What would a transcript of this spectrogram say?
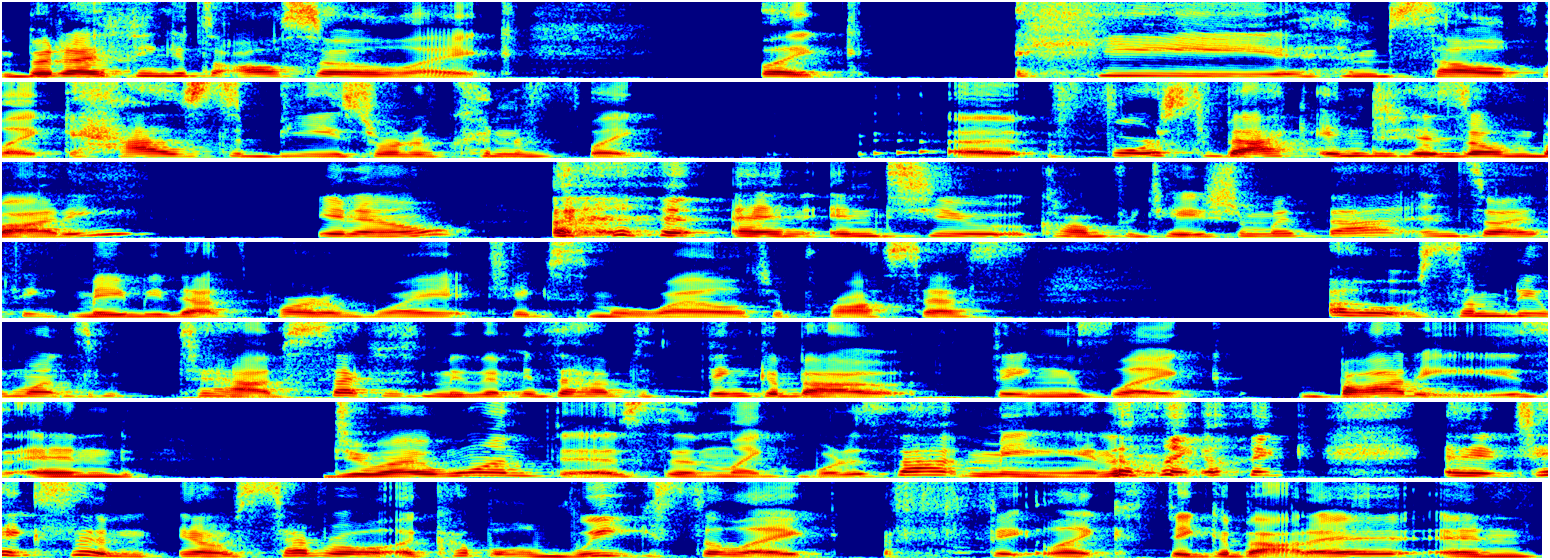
but i think it's also like like he himself like has to be sort of kind of like uh, forced back into his own body you know and into confrontation with that. And so i think maybe that's part of why it takes him a while to process oh somebody wants to have sex with me. That means i have to think about things like bodies and do i want this? And like what does that mean? Like like and it takes him you know several a couple of weeks to like like think about it. And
